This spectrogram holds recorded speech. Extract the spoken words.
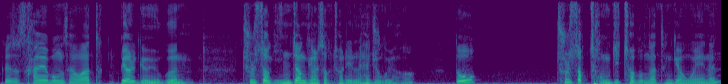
그래서 사회봉사와 특별교육은 출석 인정 결석 처리를 해주고요. 또 출석 정지 처분 같은 경우에는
